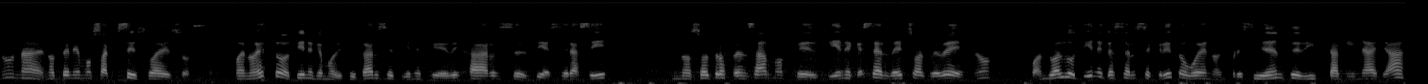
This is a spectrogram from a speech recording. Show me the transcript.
¿no? no tenemos acceso a eso. Bueno, esto tiene que modificarse, tiene que dejarse de ser así. Nosotros pensamos que tiene que ser, de hecho, al revés, ¿no? Cuando algo tiene que ser secreto, bueno, el presidente dictamina ya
